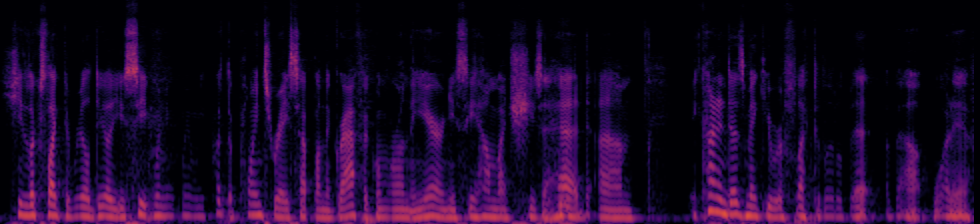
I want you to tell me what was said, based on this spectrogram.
she looks like the real deal. You see when when we put the points race up on the graphic when we're on the air, and you see how much she's mm-hmm. ahead. Mm-hmm. Um, it kind of does make you reflect a little bit about what if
